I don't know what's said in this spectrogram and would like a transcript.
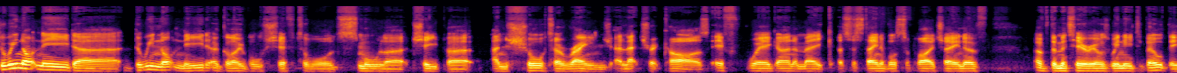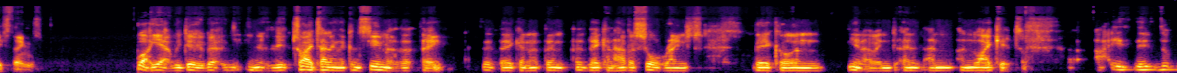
do we not need uh do we not need a global shift towards smaller, cheaper, and shorter range electric cars if we're going to make a sustainable supply chain of of the materials we need to build these things? Well, yeah, we do, but you know, try telling the consumer that they that they can that they can have a short range vehicle and you know and and and, and like it. I, the,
